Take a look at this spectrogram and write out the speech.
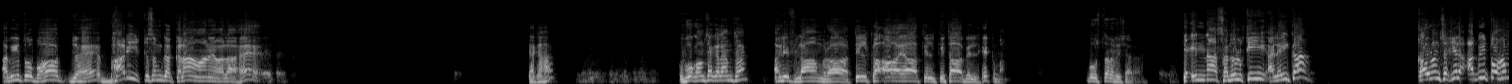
ابھی تو بہت جو ہے بھاری قسم کا کلام آنے والا ہے۔ کیا کہا؟ وہ کون سا کلام تھا؟ الف لام را تل کا آیا تل کتاب الحکمہ۔ وہ اس طرف اشارہ ہے کہ انا سنلقی علیہ کا قول ثقیل ابھی تو ہم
